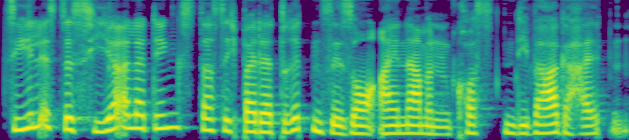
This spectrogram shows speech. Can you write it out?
Ziel ist es hier allerdings, dass sich bei der dritten Saison Einnahmen und Kosten die Waage halten.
